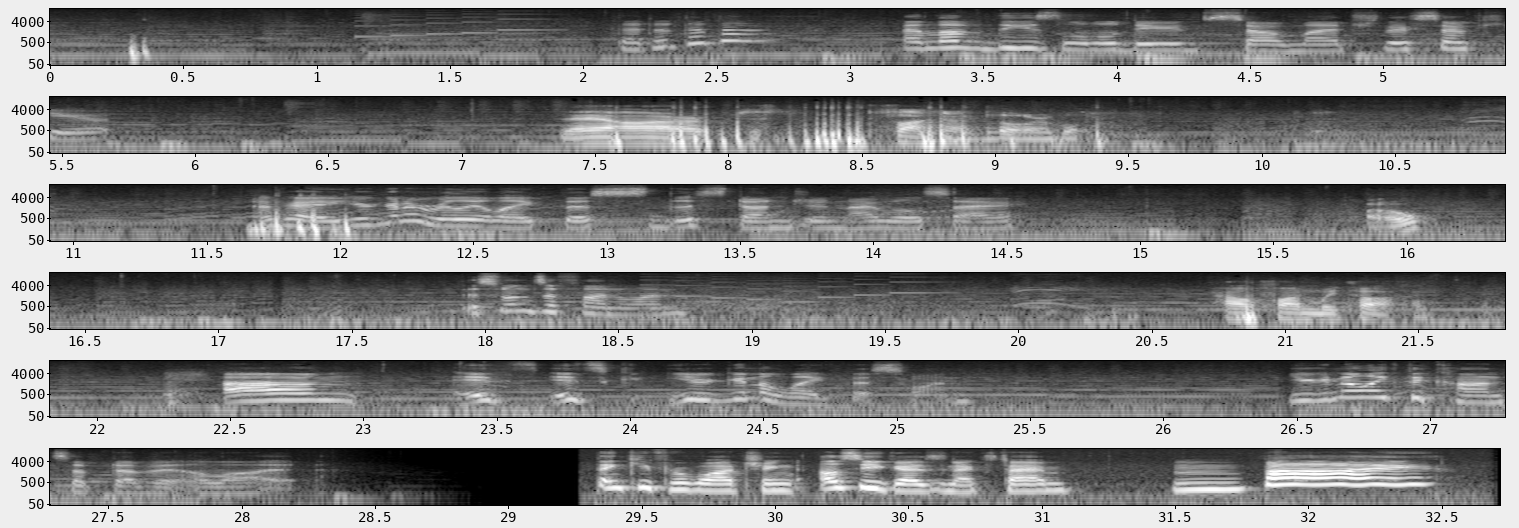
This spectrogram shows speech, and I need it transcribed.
Da da da da. I love these little dudes so much. They're so cute. They are just fucking adorable. Okay, you're gonna really like this this dungeon, I will say. Oh, This one's a fun one. how fun we talking? Um, it's it's you're gonna like this one. You're gonna like the concept of it a lot. Thank you for watching. I'll see you guys next time. Mm, Bye.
